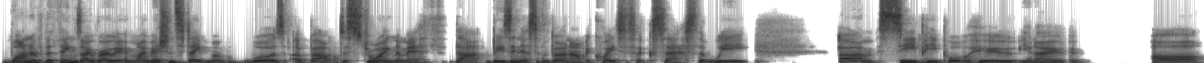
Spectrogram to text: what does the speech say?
one of the things I wrote in my mission statement was about destroying the myth that busyness and burnout equates to success, that we um, see people who, you know, are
